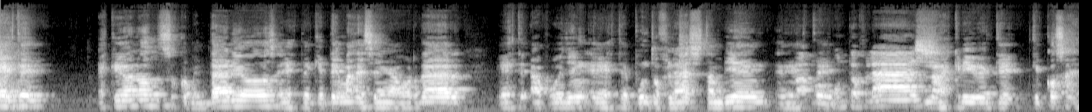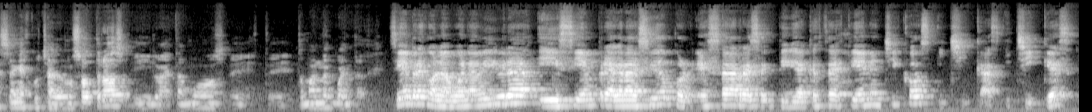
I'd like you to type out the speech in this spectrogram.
Este, escríbanos sus comentarios, este, qué temas desean abordar, este, apoyen este punto flash también. Vamos, Este, punto flash. nos escriben qué, qué cosas desean escuchar de nosotros y los estamos este, tomando en cuenta. Siempre con la buena vibra y siempre agradecido por esa receptividad que ustedes tienen, chicos y chicas y chiques.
